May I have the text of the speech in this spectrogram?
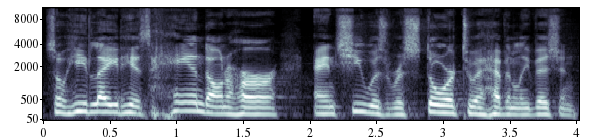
So he laid his hand on her, and she was restored to a heavenly vision.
